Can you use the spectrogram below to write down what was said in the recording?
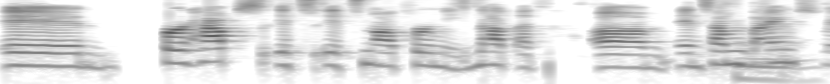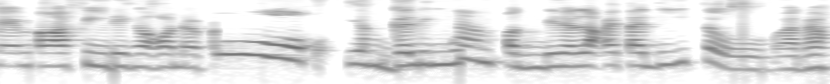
and perhaps it's it's not for me not at um and sometimes may mga feeling ako na oh yung galing mo pag dinala kita dito parang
